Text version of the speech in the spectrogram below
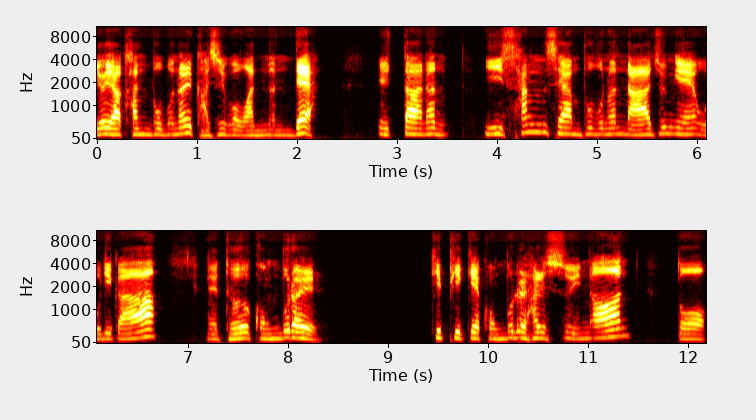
요약한 부분을 가지고 왔는데 일단은 이 상세한 부분은 나중에 우리가 더 공부를 깊이 있게 공부를 할 수 있는 또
